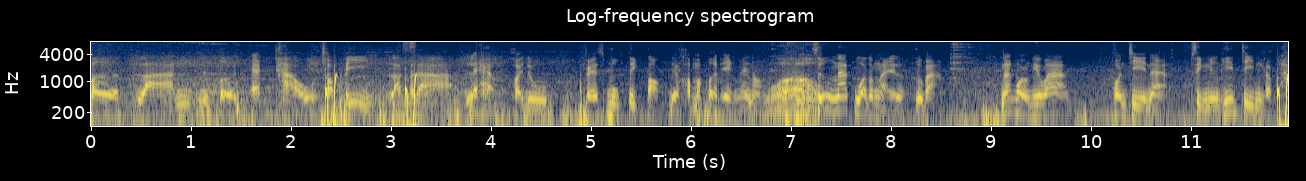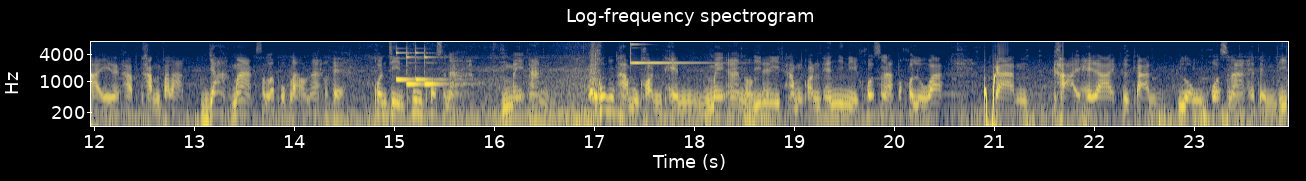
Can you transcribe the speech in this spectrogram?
เปิดร้านหรือเปิดแอคเคาท์ช้อปปี้ลาซาด้าและคอยดู Facebook TikTok เดี๋ยวเขามาเปิดเองแน่นอน ซึ่งน่ากลัวตรงไหนรู้ป่ะ น่ากลัวตรงที่ว่าคนจีนน่ะสิ่งหนึ่งที่จีนกับไทยนะครับทำตลาดยากมากสำหรับพวกเรานะโอเคคนจีนทุ่มโฆษณา ไม่อั้นทุ่มทำคอนเทนต์ไม่อั้นโอเคยินดีทำคอนเทนต์ยินดีโฆษณาเพราะเขารู้ว่าการขายให้ได้คือการลงโฆษณาให้เต็มที่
